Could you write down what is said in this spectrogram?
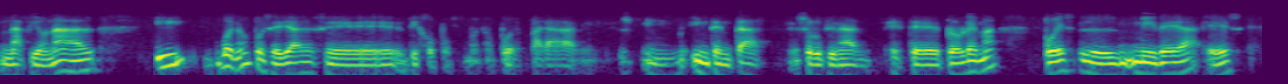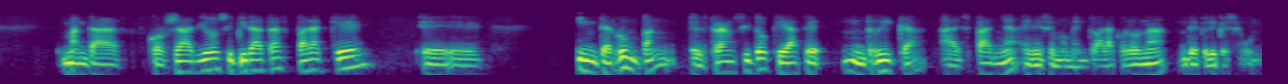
nacional. Y bueno, pues ella se dijo, pues bueno, pues para intentar solucionar este problema, pues mi idea es mandar corsarios y piratas para que eh, interrumpan el tránsito que hace rica a España en ese momento, a la corona de Felipe II.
